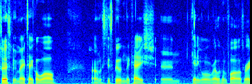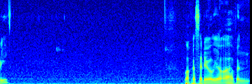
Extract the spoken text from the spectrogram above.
First bit may take a while. Um, it's just building the cache and getting all relevant files ready. Like I said earlier, I haven't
